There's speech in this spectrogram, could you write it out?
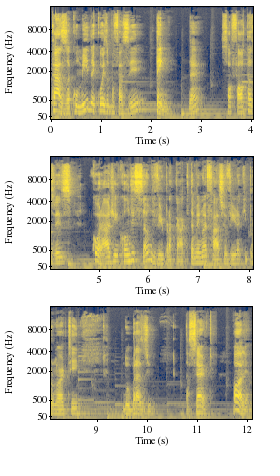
casa, comida e coisa para fazer, tem, né? Só falta às vezes coragem e condição de vir para cá, que também não é fácil vir aqui para o norte do Brasil. Tá certo? Olha,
